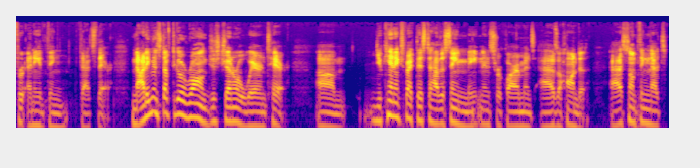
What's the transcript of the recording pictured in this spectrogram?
for anything that's there. Not even stuff to go wrong, just general wear and tear. Um, you can't expect this to have the same maintenance requirements as a Honda, as something that's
